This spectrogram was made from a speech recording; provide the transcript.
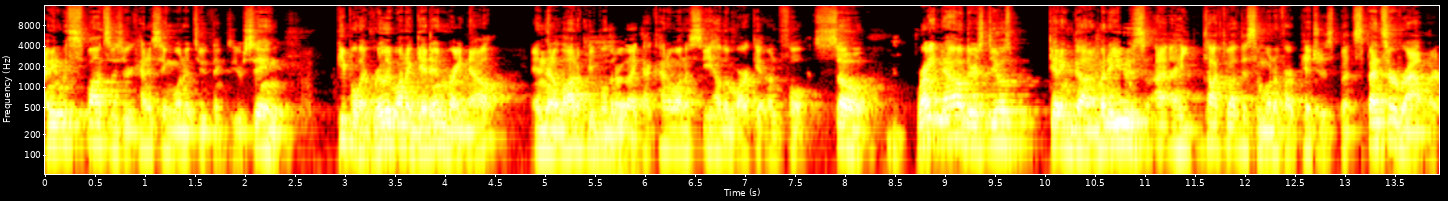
I mean, with sponsors, you're kind of seeing one of two things. You're seeing people that really want to get in right now and then a lot of people that are mm. like i kind of want to see how the market unfolds. So right now there's deals getting done. I'm going to use I, I, talked about this in one of our pitches but spencer rattler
